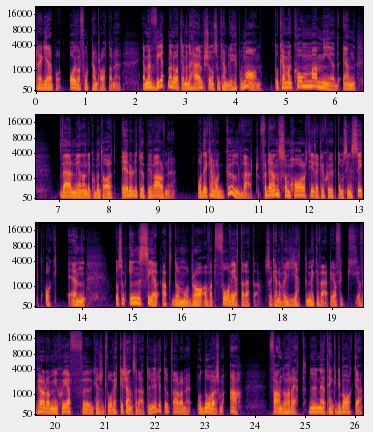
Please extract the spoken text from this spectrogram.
reagera på. Oj, vad fort han pratar nu. Ja, men vet man då att ja, men det här är en person som kan bli hypoman, då kan man komma med en välmenande kommentar att är du lite uppe i varv nu? Och det kan vara guld värt för den som har tillräcklig sjukdomsinsikt och, en, och som inser att de mår bra av att få veta detta så kan det vara jättemycket värt. Och jag, fick, jag fick höra av min chef för kanske två veckor sedan sådär, att du är lite uppvarvad nu. Och då var det som, ah, fan du har rätt. Nu när jag tänker tillbaka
